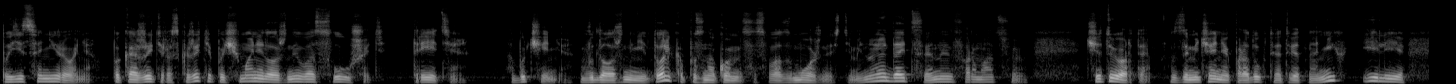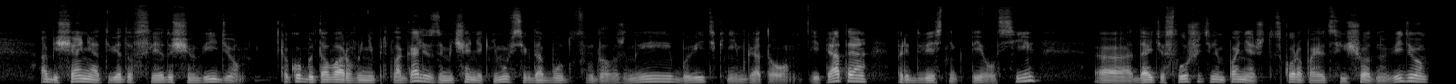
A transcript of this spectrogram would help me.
Позиционирование. Покажите, расскажите, почему они должны вас слушать. Третье. Обучение. Вы должны не только познакомиться с возможностями, но и дать ценную информацию. Четвертое. Замечание к продукту и ответ на них или обещание ответа в следующем видео. Какой бы товар вы ни предлагали, замечания к нему всегда будут. Вы должны быть к ним готовы. И пятое, предвестник PLC. Э, дайте слушателям понять, что скоро появится еще одно видео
